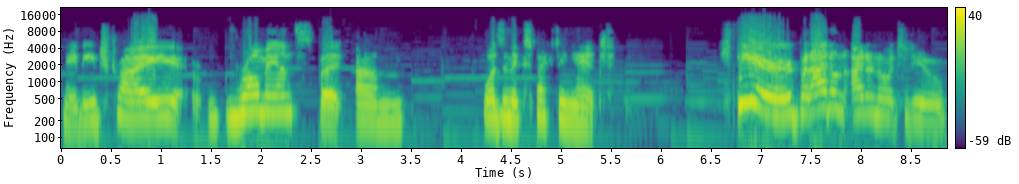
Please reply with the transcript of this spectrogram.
maybe try romance, but um, wasn't expecting it here. But I don't, I don't know what to do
